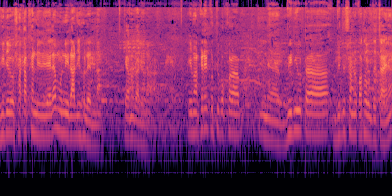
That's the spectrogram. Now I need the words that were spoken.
ভিডিও সাক্ষাৎকার নিতে চাইলাম, উনি রাজি হলেন না। কেন জানি না। এই মার্কেটের কর্তৃপক্ষরা ভিডিওটা, ভিডিওর সামনে কথা বলতে চায় না।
